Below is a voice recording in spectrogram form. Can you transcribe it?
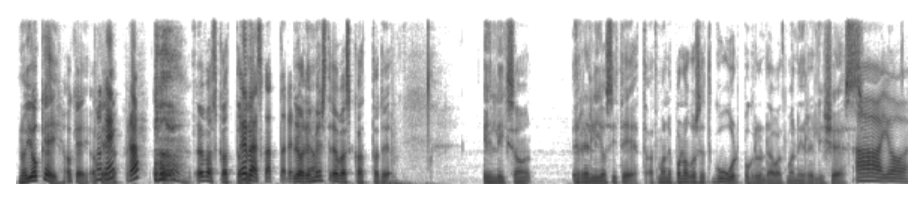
No, okej, okej, okej. Bra. Överskattade. Överskattade. Ja, det mest överskattade är liksom religiositet. Att man är på något sätt god på grund av att man är religiös. Ah, ja.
